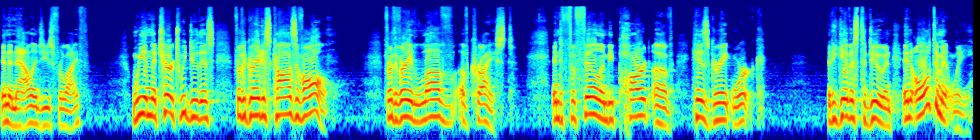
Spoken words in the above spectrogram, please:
and analogies for life. We in the church, we do this for the greatest cause of all, for the very love of Christ, and to fulfill and be part of his great work that he gave us to do. And, and ultimately,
